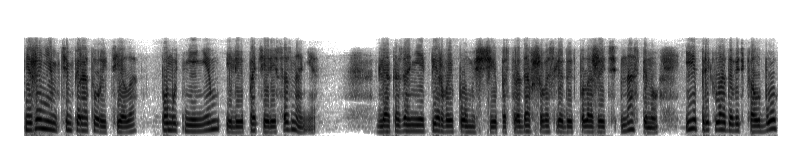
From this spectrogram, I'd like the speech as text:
снижением температуры тела, помутнением или потерей сознания. Для оказания первой помощи пострадавшего следует положить на спину и прикладывать к колбу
